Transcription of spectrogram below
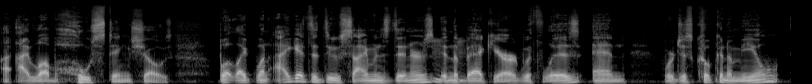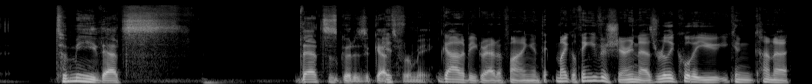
I, I love hosting shows. But like when I get to do Symon's dinners in the Mhm. backyard with Liz, and we're just cooking a meal, to me that's that's as good as it gets It's for me. Got to be gratifying. And th- Michael, thank you for sharing that. It's really cool that you, you can kind of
